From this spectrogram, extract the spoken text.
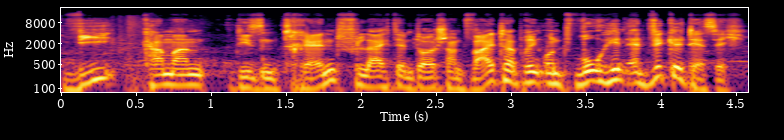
wie kann man diesen Trend vielleicht in Deutschland weiterbringen und wohin entwickelt er sich?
